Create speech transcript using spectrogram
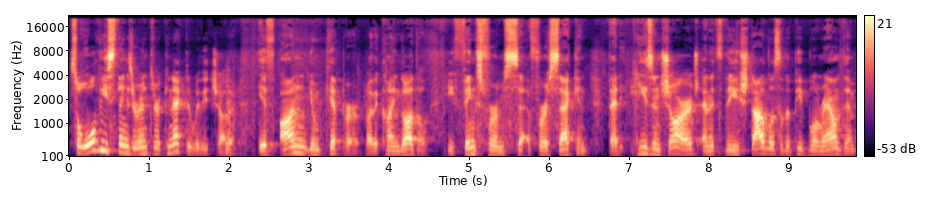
So all these things are interconnected with each other. If on Yom Kippur, by the Kohen Gadol, he thinks for, him for a second that he's in charge and it's the shtadlus of the people around him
